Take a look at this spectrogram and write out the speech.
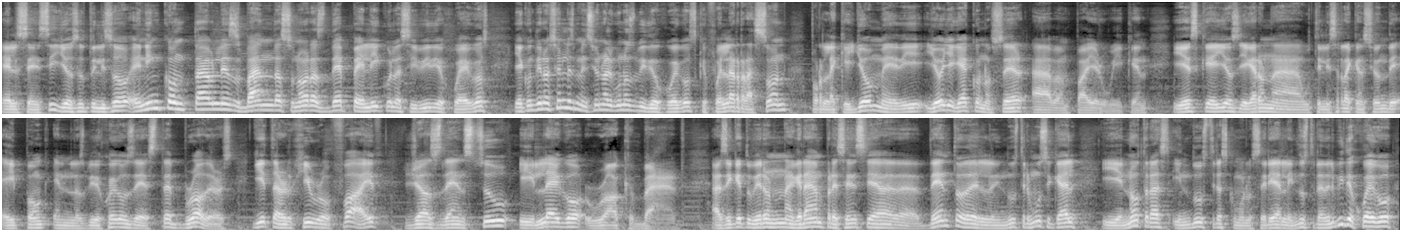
el sencillo se utilizó en incontables bandas sonoras de películas y videojuegos y a continuación les menciono algunos videojuegos que fue la razón por la que yo me di, yo llegué a conocer a Vampire Weekend y es que ellos llegaron a utilizar la canción de A-Punk en los videojuegos de Step Brothers, Guitar Hero 5, Just Dance 2 y Lego Rock Band. Así que tuvieron una gran presencia dentro de la industria musical y en otras industrias como lo sería la industria del videojuego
